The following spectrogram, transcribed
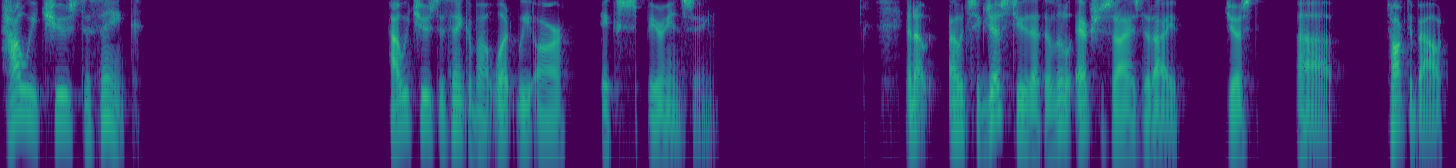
how we choose to think how we choose to think about what we are experiencing. And I, I would suggest to you that the little exercise that I just uh, talked about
